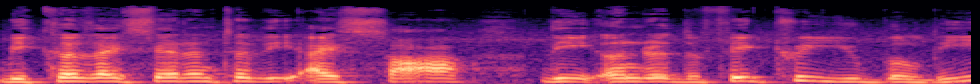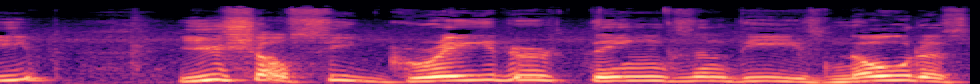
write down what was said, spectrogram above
Because I said unto thee, I saw thee under the fig tree, you believed? You shall see greater things than these. Notice,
